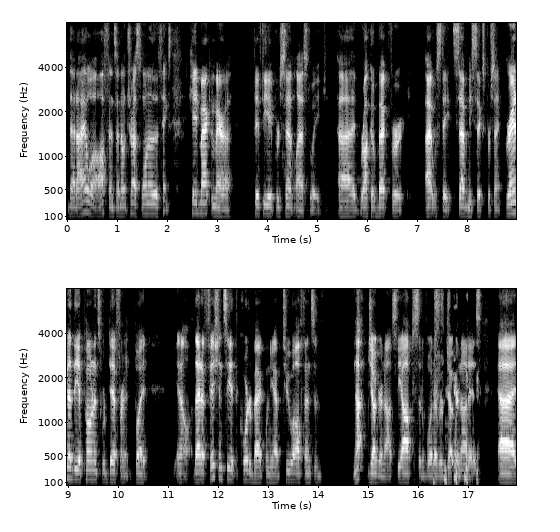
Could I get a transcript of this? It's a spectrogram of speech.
that Iowa offense I don't trust. One of the things, Cade McNamara, fifty eight percent last week. Uh, Rocco Becht for Iowa State, 76%. Granted, the opponents were different, but you know, that efficiency at the quarterback when you have two offensive, not juggernauts, the opposite of whatever juggernaut is. Uh,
